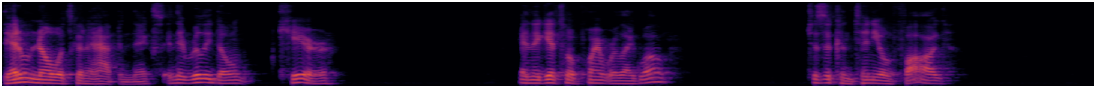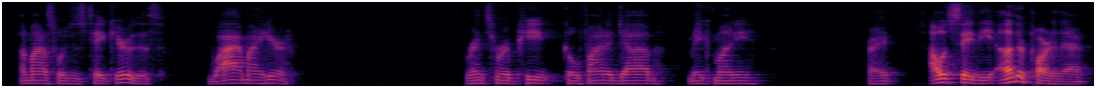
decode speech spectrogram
They don't know what's going to happen next, and they really don't care. And they get to a point where, like, well, just a continual fog. I might as well just take care of this. Why am I here? Rinse and repeat, go find a job, make money, right? I would say the other part of that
